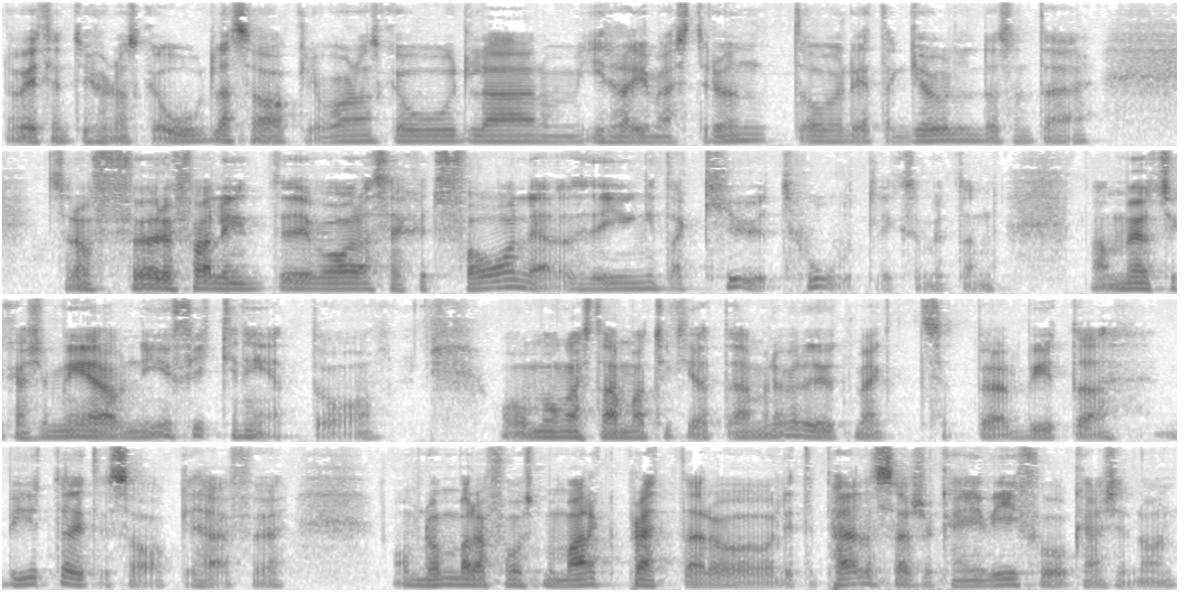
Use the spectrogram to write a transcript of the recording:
de vet inte hur de ska odla saker och vad de ska odla. De irrar ju mest runt och letar guld och sånt där. Så de förefaller inte vara särskilt farliga. Alltså, det är ju inget akut hot liksom. Utan man möts ju kanske mer av nyfikenhet. Och, och många stammar tycker att äh, men det är väl ett utmärkt att börja byta, byta lite saker här. För om de bara får små markplättar och lite pälsar så kan ju vi få kanske någon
